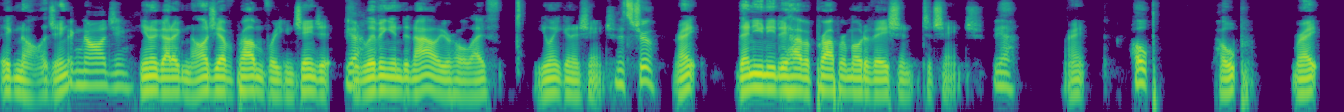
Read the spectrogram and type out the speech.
Acknowledging. Acknowledging. You know, you got to acknowledge you have a problem before you can change it. If Yeah. you're living in denial your whole life, you ain't going to change, It's true. right? Then you need to have a proper motivation to change, Yeah. right? Hope. Hope, right?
